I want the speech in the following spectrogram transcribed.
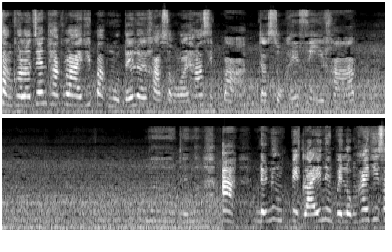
สั่งคอลลาเจนทักไลน์ที่ปักหมุ ดได้เลยค่ะ 250 บาท จัดส่งให้ฟรีครับอะ เดี๋ยวหนึ่งปิดไลฟ์หนึ่งไปลงให้ที่ส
